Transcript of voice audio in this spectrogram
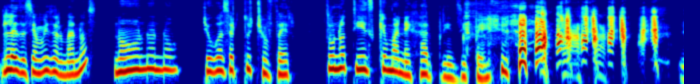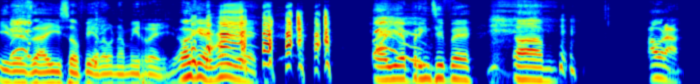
les decía a mis hermanos? No, no, no. Yo voy a ser tu chofer. Tú no tienes que manejar, príncipe. Y desde ahí Sofía era una mi rey. Ok, muy bien. Oye, príncipe. ahora,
